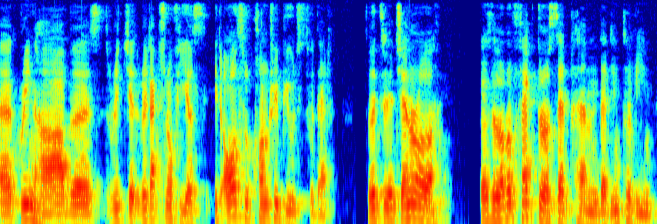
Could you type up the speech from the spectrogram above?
uh, green harvest, reduction of yields. It also contributes to that. So it's a general. There's a lot of factors that um, that intervene.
